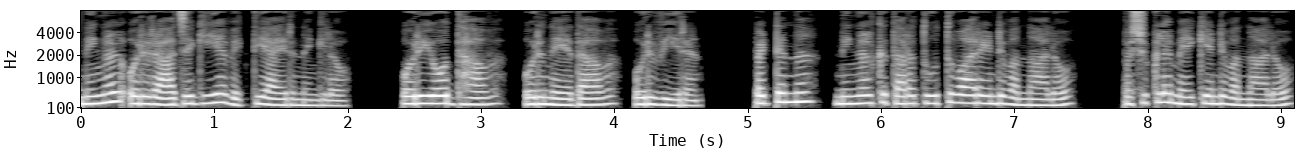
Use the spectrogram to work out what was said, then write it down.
നിങ്ങൾ ഒരു രാജകീയ വ്യക്തിയായിരുന്നെങ്കിലോ ഒരു യോദ്ധാവ് ഒരു നേതാവ് ഒരു വീരൻ. പെട്ടെന്ന് നിങ്ങൾക്ക് തറ തൂത്തുവാരേണ്ടി വന്നാലോ പശുക്കളെ മേയ്ക്കേണ്ടി വന്നാലോ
